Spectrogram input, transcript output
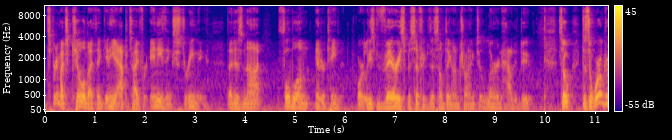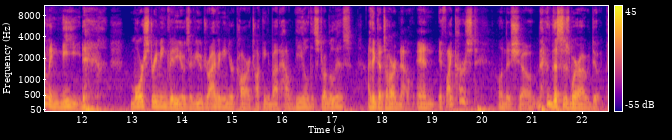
it's pretty much killed i think any appetite for anything streaming that is not full-blown entertainment or at least very specific to something i'm trying to learn how to do so does the world really need more streaming videos of you driving in your car talking about how real the struggle is? I think that's a hard no. And if I cursed on this show, this is where I would do it.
